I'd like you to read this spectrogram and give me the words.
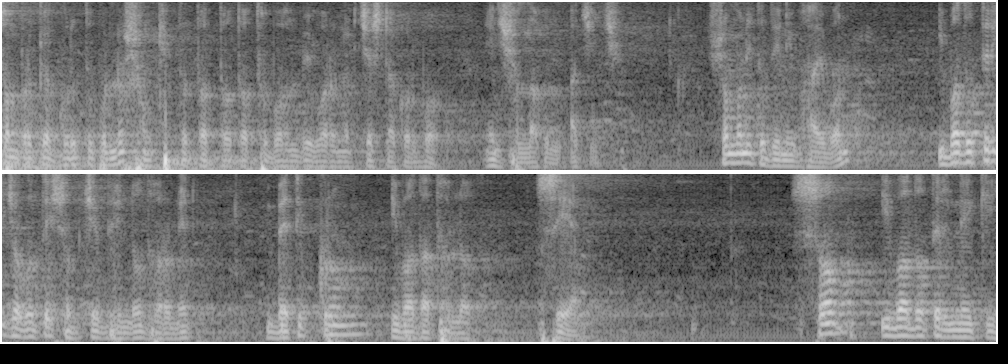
সম্পর্কে গুরুত্বপূর্ণ সংক্ষিপ্ত তথ্য তথ্যবহল বিবরণের চেষ্টা করব ইনশাল্লাহুল আজিজ। সম্মানিত দিনী ভাই বোন ইবাদতের জগতে সবচেয়ে ভিন্ন ধরনের ব্যতিক্রম ইবাদত হল সিয়াম। সব ইবাদতের নেকি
